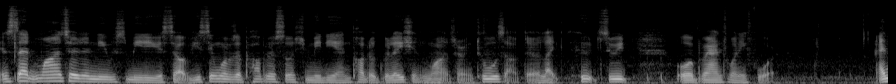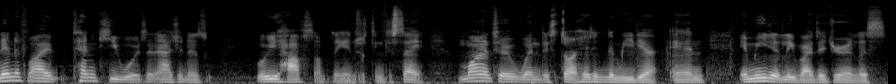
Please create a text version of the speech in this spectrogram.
Instead, monitor the news media yourself using one of the popular social media and public relations monitoring tools out there like Hootsuite or Brand24. Identify 10 keywords and agendas where you have something interesting to say. Monitor when they start hitting the media and immediately write the journalist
